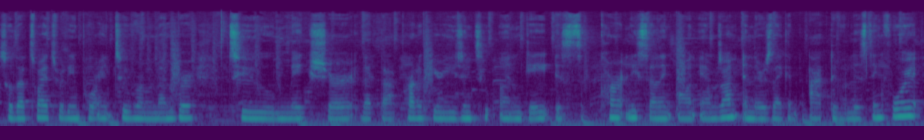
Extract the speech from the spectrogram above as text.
So that's why it's really important to remember to make sure that that product you're using to ungate is currently selling on Amazon and there's like an active listing for it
